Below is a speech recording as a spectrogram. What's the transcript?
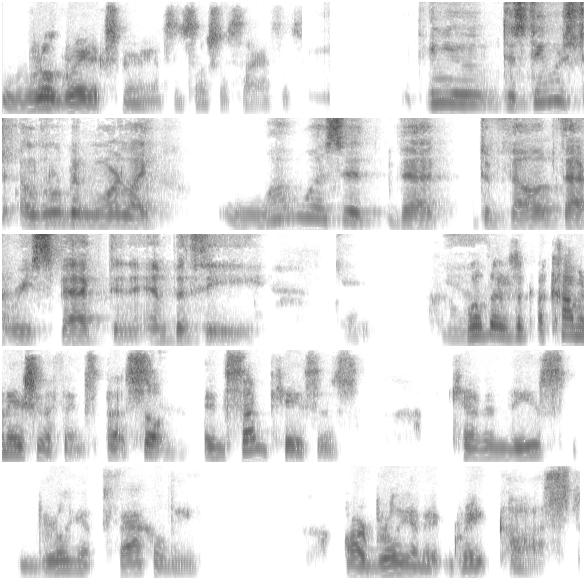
real great experience in social sciences. Can you distinguish a little bit more, like what was it that developed that respect and empathy? Yeah. Well, there's a, a, combination of things. Uh, so, in some cases, Kevin, these brilliant faculty are brilliant at great cost.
